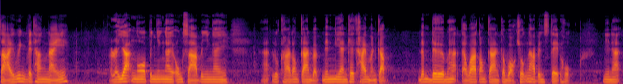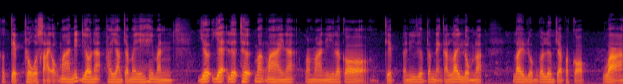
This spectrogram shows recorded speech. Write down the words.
สายวิ่งไปทางไหน ระยะงอเป็นยังไงองศาเป็นยังไงลูกค้าต้องการแบบเนียนๆคล้าย ๆ เหมือนกับเดิมๆฮะแต่ว่าต้องการกระบอกชคหน้าเป็นสเตจ6นี่นะก็เก็บโผล่สายออกมานิดเดียวนะพยายามจะไม่ให้มันเยอะแยะเลอะเทอะมากมายนะประมาณนี้แล้วก็เก็บอันนี้เริ่มตำแหน่งการไล่ลมละไล่ลมก็เริ่มจะประกอบวาง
